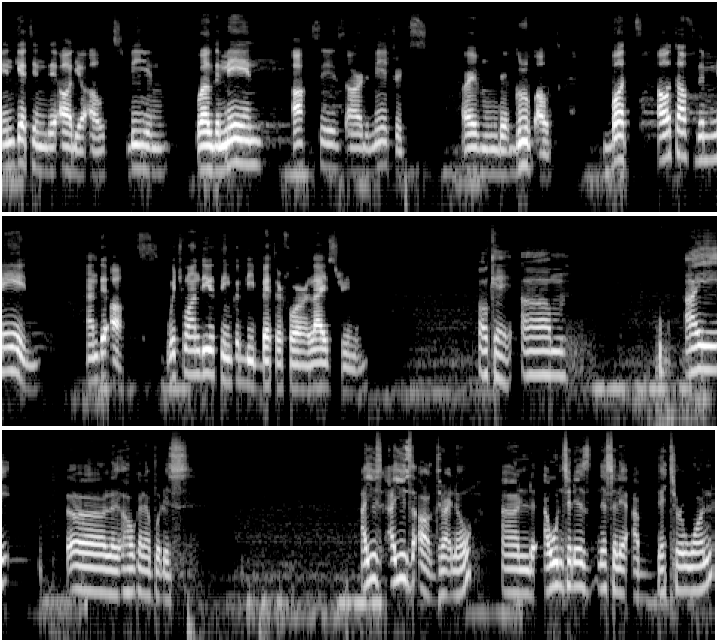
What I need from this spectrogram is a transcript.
in getting the audio out, being well the main axis or the matrix or even the group out. But out of the main and the aux, which one do you think would be better for live streaming? Okay. Um, I uh, how can I put this? I use I use the aux right now, and I wouldn't say there's necessarily a better one.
